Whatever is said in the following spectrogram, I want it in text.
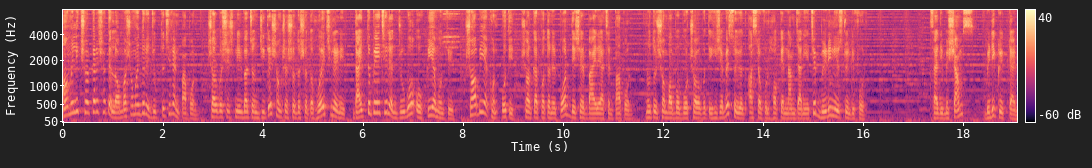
আওয়ামী লীগ সরকারের সাথে লম্বা সময় ধরে যুক্ত ছিলেন পাপন। সর্বশেষ নির্বাচন জিতে সংসদ সদস্য তো হয়েছিলেনই। দায়িত্ব পেয়েছিলেন যুব ও ক্রীড়ামন্ত্রীর সবই এখন অতীত। সরকার পতনের পর দেশের বাইরে আছেন পাপন। নতুন সম্ভাব্য বোর্ড সভাপতি হিসেবে সৈয়দ আশরাফুল হকের নাম জানিয়েছে বিডি নিউজ টোয়েন্টি ফোর। সাইদিম শামস, বিডি ক্রিক টাইম।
